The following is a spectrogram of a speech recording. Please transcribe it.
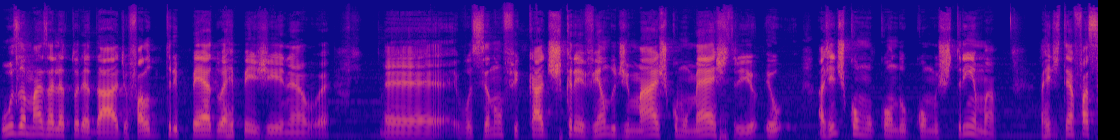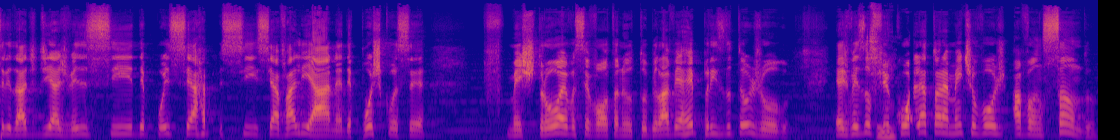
Usa mais aleatoriedade. Eu falo do tripé do RPG, né? É, você não ficar descrevendo demais como mestre. Eu, eu, a gente, como, quando, como streama, a gente tem a facilidade de, às vezes, se depois se, se, se avaliar, né? Depois que você mestrou, aí você volta no YouTube lá ver a reprise do teu jogo. E às vezes eu Sim. fico aleatoriamente, eu vou avançando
